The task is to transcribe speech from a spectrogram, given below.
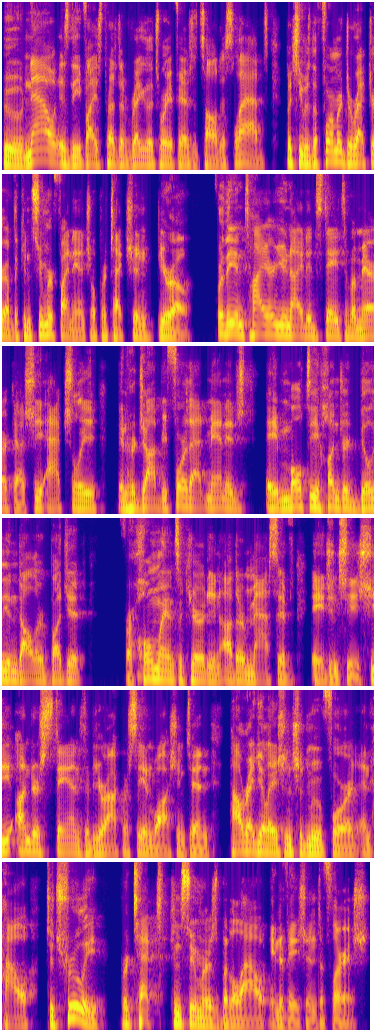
who now is the vice president of regulatory affairs at Solidus Labs, but she was the former director of the Consumer Financial Protection Bureau for the entire United States of America. She actually, in her job before that, managed a multi hundred billion dollar budget for Homeland Security and other massive agencies. She understands the bureaucracy in Washington, how regulation should move forward, and how to truly protect consumers but allow innovation to flourish.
